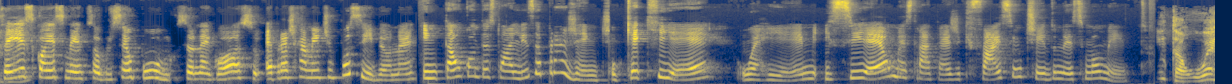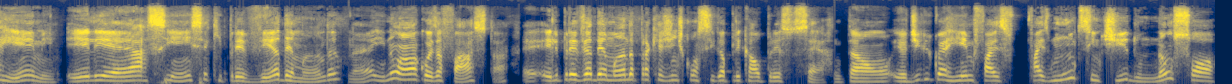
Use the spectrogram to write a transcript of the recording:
Sem esse conhecimento sobre o seu público, seu negócio, é praticamente impossível, né? Então contextualiza pra gente o que que é o RM e se é uma estratégia que faz sentido nesse momento. Então, o RM, ele é a ciência que prevê a demanda, né? E não é uma coisa fácil, tá? É, ele prevê a demanda para que a gente consiga aplicar o preço certo. Então, eu digo que o RM faz, faz muito sentido, não só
